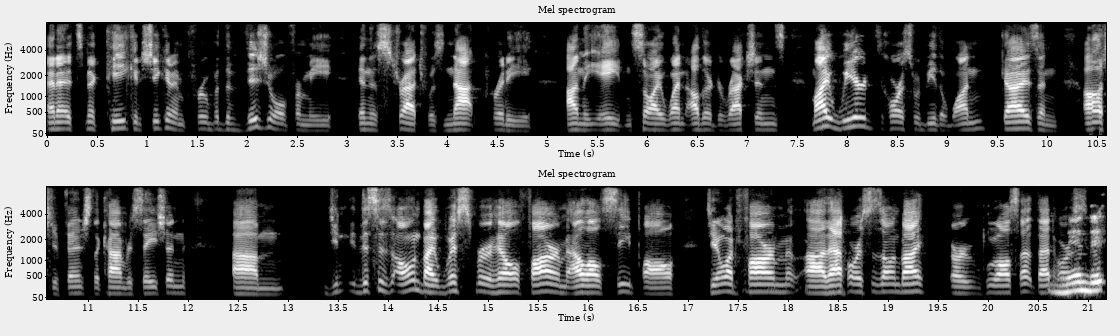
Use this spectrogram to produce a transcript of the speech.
and it's McPeek and she can improve. But the visual for me in the stretch was not pretty on the eight. And so I went other directions. My weird horse would be the one, guys, and I'll let you finish the conversation. Um, you, this is owned by Whisper Hill Farm LLC, Paul. Do you know what farm uh, that horse is owned by? Or who else had that horse? Mindy,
